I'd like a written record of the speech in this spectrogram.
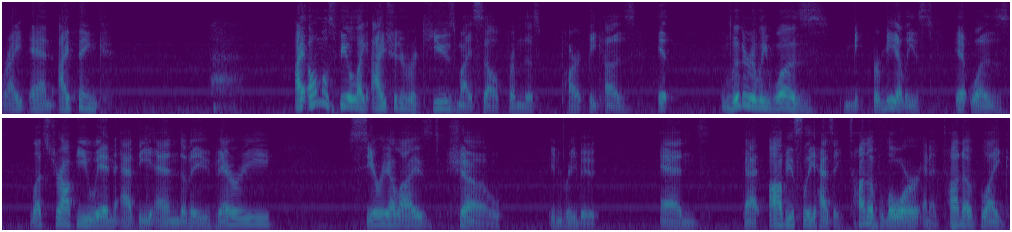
right, and I think I almost feel like I should recuse myself from this part because it literally was me, for me at least. It was let's drop you in at the end of a very serialized show in reboot and that obviously has a ton of lore and a ton of like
